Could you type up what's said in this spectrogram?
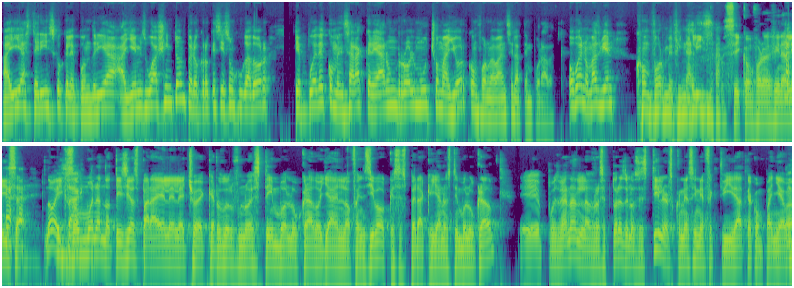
ahí asterisco que le pondría a James Washington, pero creo que sí es un jugador que puede comenzar a crear un rol mucho mayor conforme avance la temporada. O bueno, más bien conforme finaliza. Sí, conforme finaliza. No, y son buenas noticias para él el hecho de que Rudolph no esté involucrado ya en la ofensiva o que se espera que ya no esté involucrado. Eh, pues ganan los receptores de los Steelers con esa inefectividad que acompañaba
